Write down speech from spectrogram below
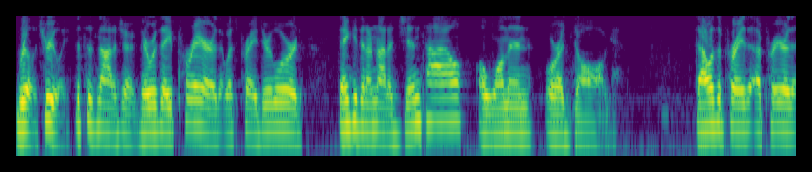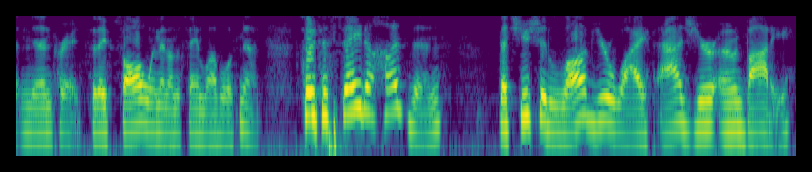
Really, truly, this is not a joke. There was a prayer that was prayed, Dear Lord, thank you that I'm not a Gentile, a woman, or a dog. That was a prayer, a prayer that men prayed. So they saw women on the same level as men. So to say to husbands, that you should love your wife as your own body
